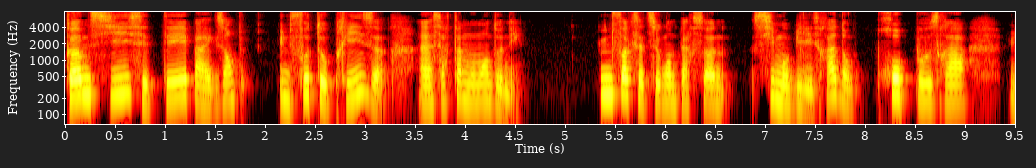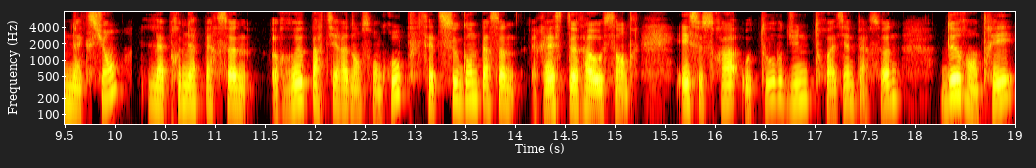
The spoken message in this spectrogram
Comme si c'était par exemple une photo prise à un certain moment donné. Une fois que cette seconde personne s'immobilisera, donc proposera une action, la première personne repartira dans son groupe, cette seconde personne restera au centre et ce sera au tour d'une troisième personne de rentrer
